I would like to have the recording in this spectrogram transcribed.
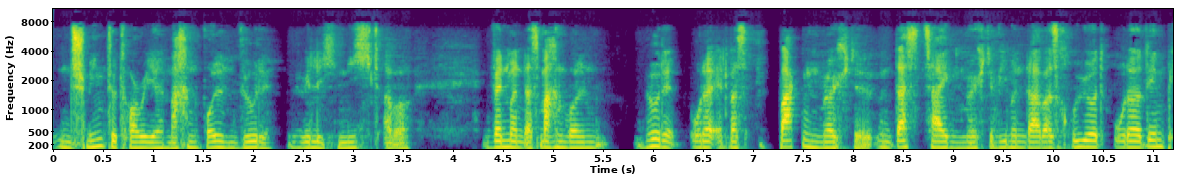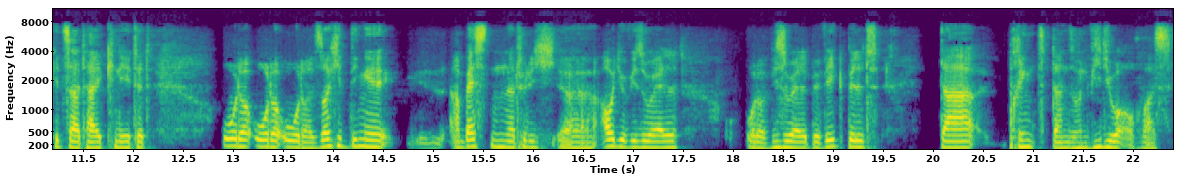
ein Schminktutorial machen wollen würde, will ich nicht, aber wenn man das machen wollen würde oder etwas backen möchte und das zeigen möchte, wie man da was rührt oder den Pizzateig knetet oder oder oder solche Dinge äh, am besten natürlich äh, audiovisuell oder visuell Bewegbild, da bringt dann so ein Video auch was.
